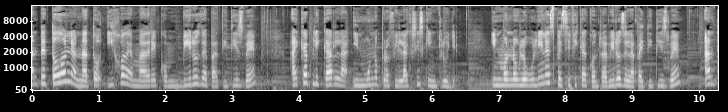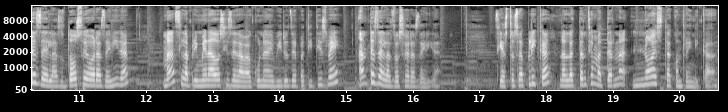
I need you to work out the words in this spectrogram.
Ante todo neonato hijo de madre con virus de hepatitis B, hay que aplicar la inmunoprofilaxis que incluye inmunoglobulina específica contra virus de la hepatitis B antes de las 12 horas de vida, más la primera dosis de la vacuna de virus de hepatitis B antes de las 12 horas de vida. Si esto se aplica, la lactancia materna no está contraindicada.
